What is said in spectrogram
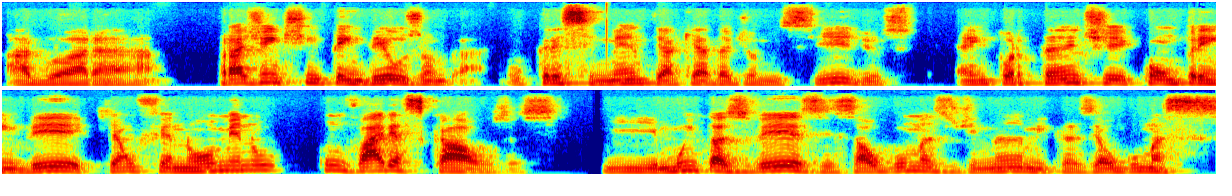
Agora, para a gente entender os, o crescimento e a queda de homicídios, é importante compreender que é um fenômeno com várias causas. E muitas vezes, algumas dinâmicas e algumas,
